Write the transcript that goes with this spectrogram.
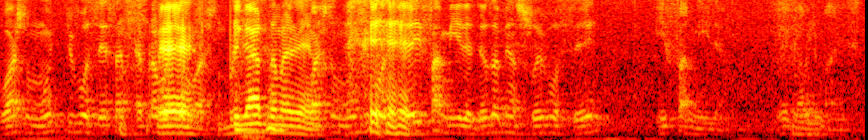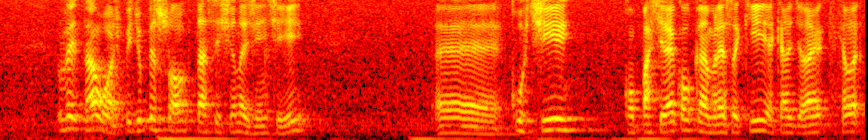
Gosto muito de você, é para você, é, gosto. Obrigado também. Gosto muito de você e família. Deus abençoe você e família. Legal demais. Aproveitar, Washington, pedir o pessoal que está assistindo a gente aí, é, curtir, compartilhar com a câmera. Essa aqui, aquela de lá, aquela.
